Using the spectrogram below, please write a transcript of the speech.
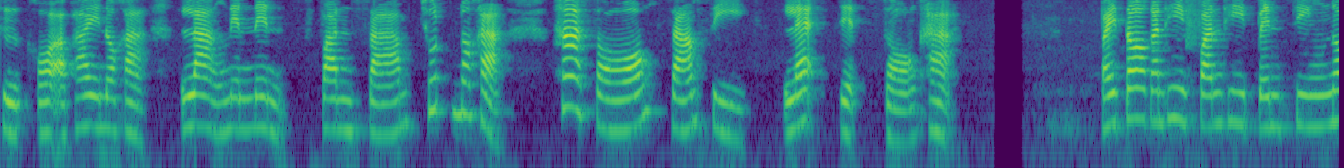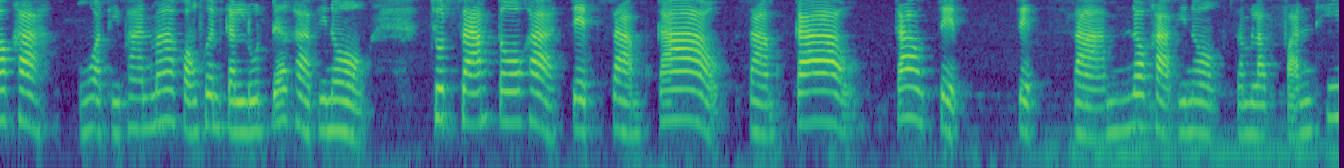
ถือขออภัยเนาะค่ะ ล่างเน้นเน้นฟันสามชุดเนาะค่ะห้าสองสามสี่และเจ็ดสองค่ะ ไปต่อกันที่ฟันที่เป็นจริงเนาะค่ะงวดที่ผ่านมาของเพิ่อนกันลุดเด้อค่ะพี่น้อง ชุดสามโตวค่ะเจ็ดสามเก้าสามเก้าเก้าเจ็ดเจ็ดสามเนาะค่ะพี่น้องสำหรับฟันที่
